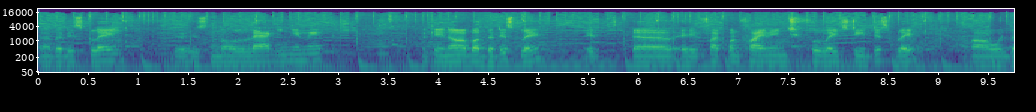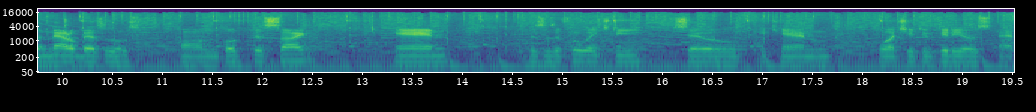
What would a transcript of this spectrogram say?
uh, the display. There is no lagging in it. Okay now about the display. It's uh, a 5.5 inch full HD display uh, with the narrow bezels on both this side. And this is a full HD so you can watch YouTube videos at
